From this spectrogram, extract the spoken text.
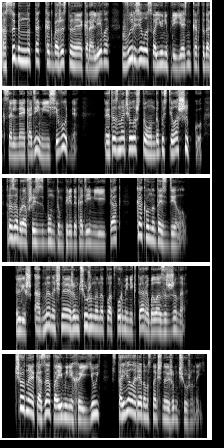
Особенно так, как Божественная Королева выразила свою неприязнь к ортодоксальной академии сегодня. Это значило, что он допустил ошибку, разобравшись с бунтом перед академией так, как он это сделал. Лишь одна ночная жемчужина на платформе Нектара была зажжена. Черная коза по имени Хэй Юй стояла рядом с ночной жемчужиной.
